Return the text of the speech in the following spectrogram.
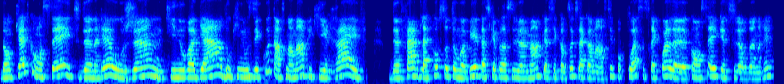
Donc, quel conseil tu donnerais aux jeunes qui nous regardent ou qui nous écoutent en ce moment puis qui rêvent de faire de la course automobile? Parce que possiblement que c'est comme ça que ça a commencé pour toi? Ce serait quoi le conseil que tu leur donnerais?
